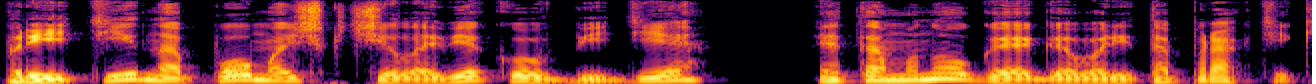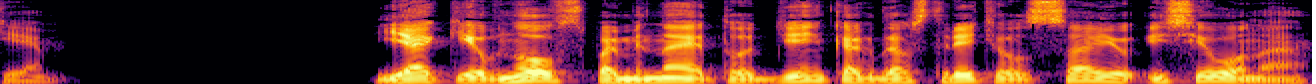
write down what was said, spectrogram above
Прийти на помощь к человеку в беде — это многое говорит о практике». Я кивнул, вспоминая тот день, когда встретил Саю и Сиона.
